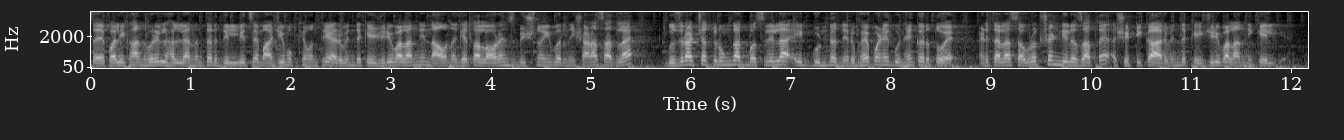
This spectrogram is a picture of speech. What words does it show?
सैफ अली खानवरील हल्ल्यानंतर दिल्लीचे माजी मुख्यमंत्री अरविंद केजरीवालांनी नाव न घेता लॉरेन्स बिश्नोईवर निशाणा साधलाय. गुजरातच्या तुरुंगात बसलेला एक गुंड निर्भयपणे गुन्हे करतोय आणि त्याला संरक्षण दिलं जातंय अशी टीका अरविंद केजरीवालांनी केली आहे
